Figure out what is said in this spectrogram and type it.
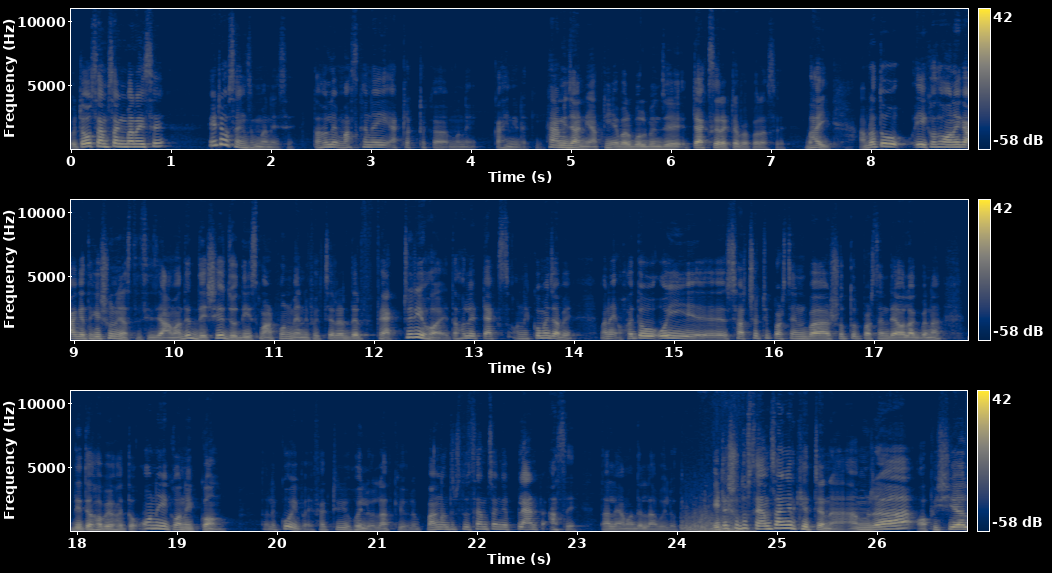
ওইটাও স্যামসাং বানাইছে। এটাও স্যাংশন বানাইছে। তাহলে মাঝখানে এই এক লাখ টাকা মানে কাহিনীটা কি? হ্যাঁ আমি জানি, আপনি এবার বলবেন যে ট্যাক্সের একটা ব্যাপার আছে। ভাই, আমরা তো এই কথা অনেক আগে থেকে শুনে আসতেছি যে আমাদের দেশে যদি স্মার্টফোন ম্যানুফ্যাকচারারদের ফ্যাক্টরি হয়, তাহলে ট্যাক্স অনেক কমে যাবে। মানে হয়তো ওই সাতষট্টি পার্সেন্ট বা সত্তর পার্সেন্ট দেওয়া লাগবে না, দিতে হবে হয়তো অনেক অনেক কম। তাহলে কই ভাই? ফ্যাক্টরি হইল, লাভ কি হলো বাংলাদেশে তো স্যামসাং এর প্ল্যান্ট আছে, তাহলে আমাদের লাভ হইল এটা শুধু স্যামসাং এর ক্ষেত্রে না, আমরা অফিসিয়াল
